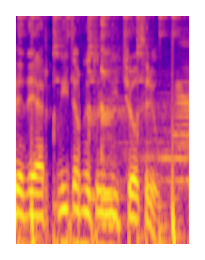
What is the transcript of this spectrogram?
Árið er 1993.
